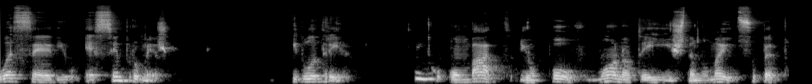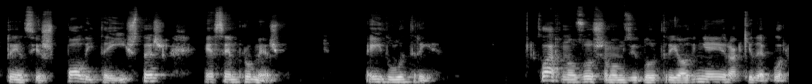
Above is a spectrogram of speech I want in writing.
o assédio é sempre o mesmo. Idolatria. O combate de um povo monoteísta no meio de superpotências politeístas é sempre o mesmo. A idolatria. Claro, nós hoje chamamos de idolatria ao dinheiro, àquilo é claro.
